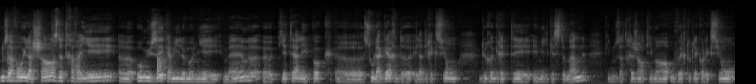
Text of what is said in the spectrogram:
Nous avons eu la chance de travailler euh, au musée Camille Lemonnier même, euh, qui était à l'époque sous la garde et la direction du regretté Émile Kesteman, qui nous a très gentiment ouvert toutes les collections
